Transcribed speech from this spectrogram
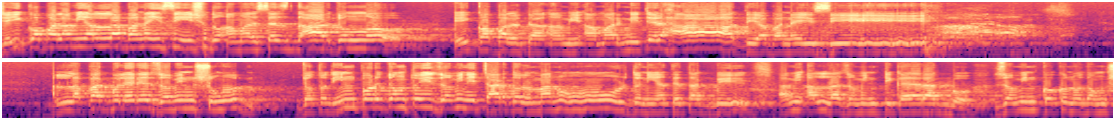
যেই কপাল আমি আল্লাহ বানাইছি, শুধু আমার সেজদার জন্য, এই কপালটা আমি আমার নিজের হাত দিয়া বানাইছি। আল্লাহ পাক বলে, রে জমিন শুন যতদিন পর্যন্ত এই জমিনে চার দল মানুষ দুনিয়াতে থাকবে আমি আল্লাহ জমিন টিকায় রাখবো জমিন কখনো ধ্বংস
